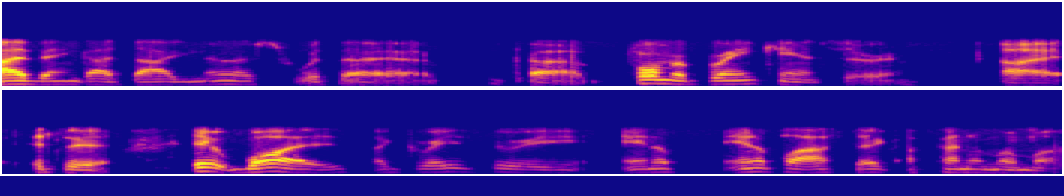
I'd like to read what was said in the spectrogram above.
I then got diagnosed with a, a form of brain cancer. Uh, it's a, it was a grade three anaplastic ependymoma,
